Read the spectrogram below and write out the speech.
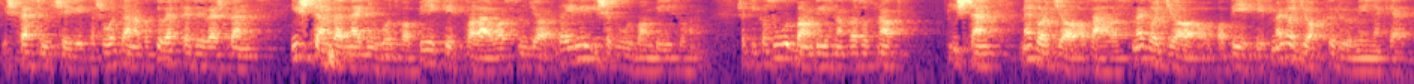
és feszültségét a Zsoltának, a következő versben Istenben megnyugodva, békét találva azt mondja, de én mégis az Úrban bízom. És akik az Úrban bíznak, azoknak Isten megadja a választ, megadja a békét, megadja a körülményeket.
